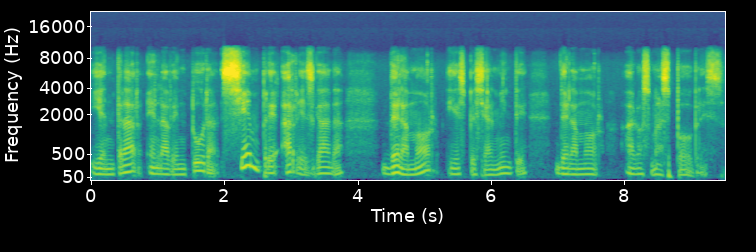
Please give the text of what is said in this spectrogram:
y entrar en la aventura siempre arriesgada del amor y especialmente del amor a los más pobres.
